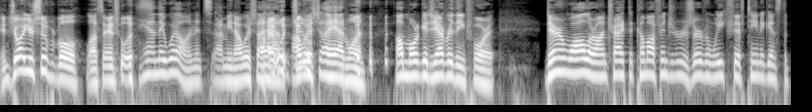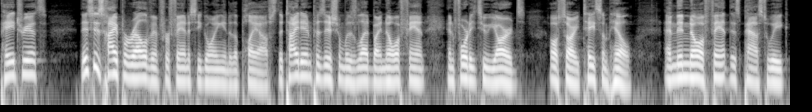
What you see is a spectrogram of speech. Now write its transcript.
Enjoy your Super Bowl, Los Angeles. Yeah, and they will. And it's I mean, I wish I I had would I wish I had one. I'll mortgage everything for it. Darren Waller on track to come off injured reserve in week 15 against the Patriots. This is hyper relevant for fantasy going into the playoffs. The tight end position was led by Noah Fant and 42 yards. Oh, sorry, Taysom Hill. And then Noah Fant this past week.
